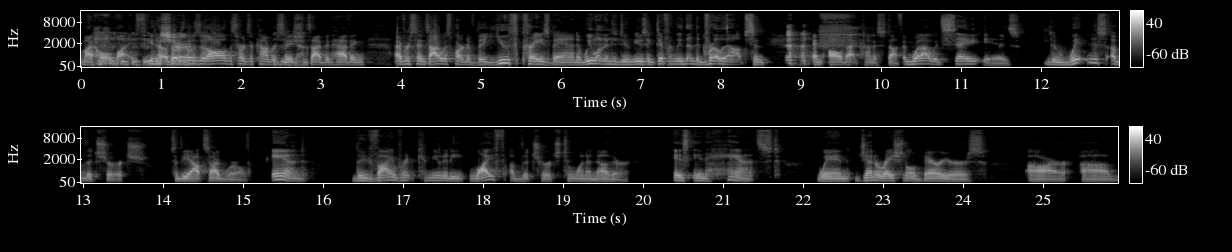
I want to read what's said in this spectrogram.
my whole life. You know, sure. those, those, are all the sorts of conversations yeah. I've been having ever since I was part of the youth praise band and we wanted to do music differently than the grown-ups and and all that kind of stuff. And what I would say is the witness of the church to the outside world and the vibrant community life of the church to one another is enhanced when generational barriers are um,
